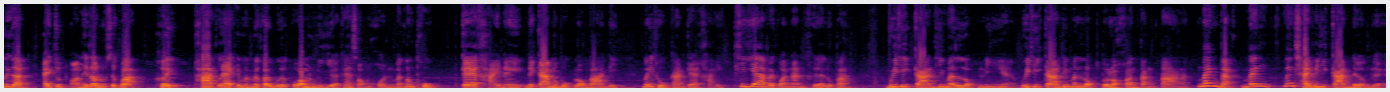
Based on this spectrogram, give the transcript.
เลือด ไอ้จุดอ่อนที่เรารู้สึกว่าเฮ้ยภาคแรกที่มันไม่ค่อยเวิร์กเพราะว่ามันมีเหยื่อแค่สองคน มันต้องถูก แก้ไขในในการมาบุกโรงพยาบาลดิไม่ถูกการแก้ไขที่แย่ไปกว่านั้นคืออะไรรู้ปะวิธีการที่มันหลบหนีอะวิธีการที่มันหลบตัวละครต่างๆ แม่งแบบแม่งแม่งใช้วิธีการเดิมเลย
